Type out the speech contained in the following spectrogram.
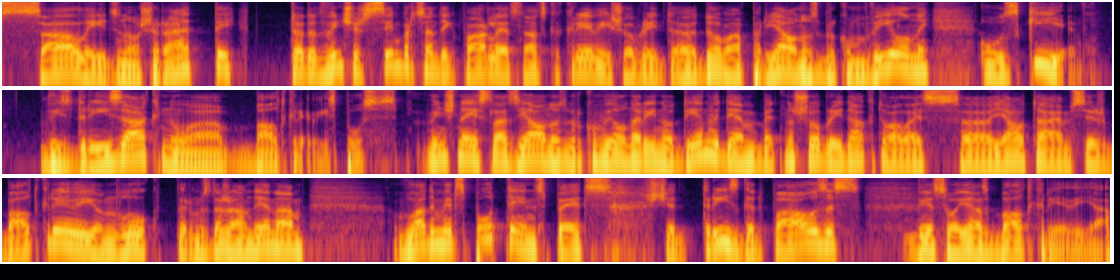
salīdzinoši reti. Tātad viņš ir simtprocentīgi pārliecināts, ka Krievija šobrīd domā par jaunu uzbrukumu vilni uz Kijevu. Visdrīzāk no Baltkrievijas puses. Viņš neizslēdz jaunu uzbrukumu vilni arī no dienvidiem, bet nu, šobrīd aktuālais jautājums ir Baltkrievija. Un, lūk, pirms dažām dienām Vladimirs Putins pēc šķiet trīs gadu pauzes viesojās Baltkrievijā.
